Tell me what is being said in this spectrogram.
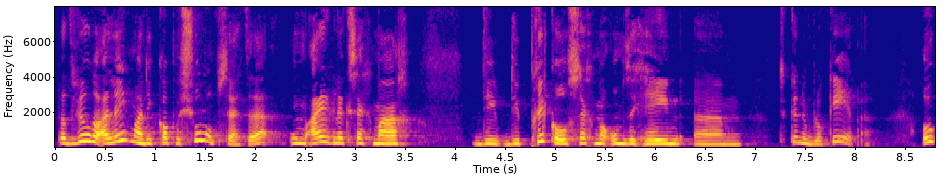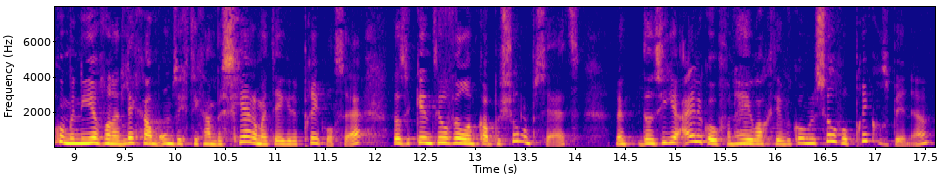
dat wilde alleen maar die capuchon opzetten om eigenlijk zeg maar die, die prikkels zeg maar om zich heen um, te kunnen blokkeren. Ook een manier van het lichaam om zich te gaan beschermen tegen de prikkels. Hè? Dus als een kind heel veel een capuchon opzet, dan, zie je eigenlijk ook van, hé hey, wacht even, er komen zoveel prikkels binnen.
